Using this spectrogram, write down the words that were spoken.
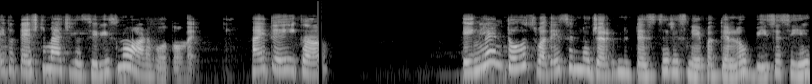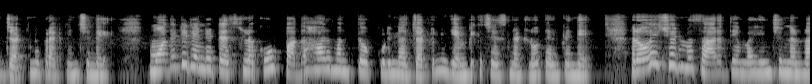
ఐదు టెస్ట్ మ్యాచ్ల సిరీస్ను ఆడబోతోంది. అయితే ఇక ఇంగ్లాండ్తో స్వదేశంలో జరిగిన టెస్ట్ సిరీస్ నేపథ్యంలో బీసీసీఐ జట్టును ప్రకటించింది. మొదటి రెండు టెస్టులకు పదహారు మందితో కూడిన జట్టును ఎంపిక చేసినట్లు తెలిపింది. రోహిత్ శర్మ సారథ్యం వహించనున్న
